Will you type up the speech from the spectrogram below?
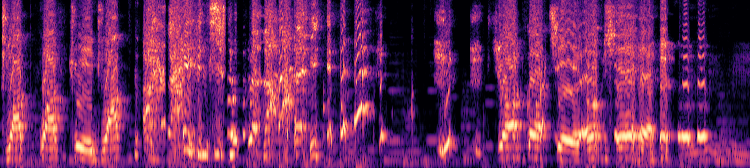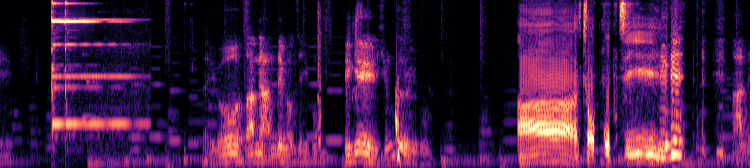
쫙꽉 쥐, 쫙. 아이, 미친. 쫙꽉 쥐, 오, 쉣. 자, 이거 나는 안 되거든, 이거. 되게 힘들어, 이거. 아 젖꼭지 안 해.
